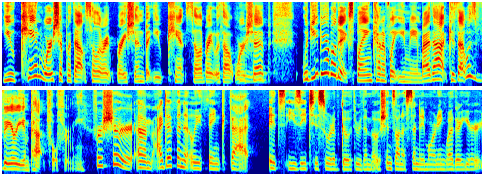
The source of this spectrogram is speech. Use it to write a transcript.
you can worship without celebration, but you can't celebrate without worship. Mm. Would you be able to explain kind of what you mean by that? Because that was very impactful for me. For sure. Um, I definitely think that it's easy to sort of go through the motions on a Sunday morning, whether you're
